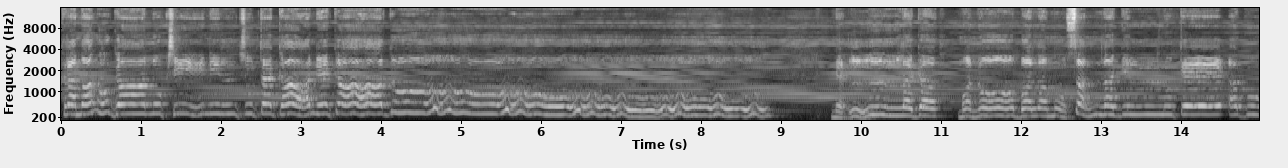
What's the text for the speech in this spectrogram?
క్రమముగాను క్షీణించుట కానే కాదు. మెల్లగా మనోబలము సన్నగిల్లుటే అగు.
